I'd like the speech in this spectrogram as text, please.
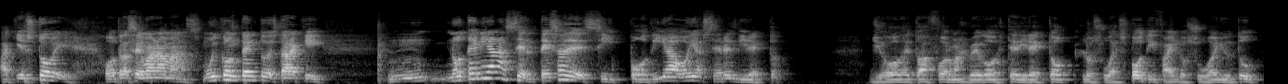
Aquí estoy, otra semana más. Muy contento de estar aquí. No tenía la certeza de si podía hoy hacer el directo. Yo de todas formas luego este directo lo subo a Spotify, lo subo a YouTube.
